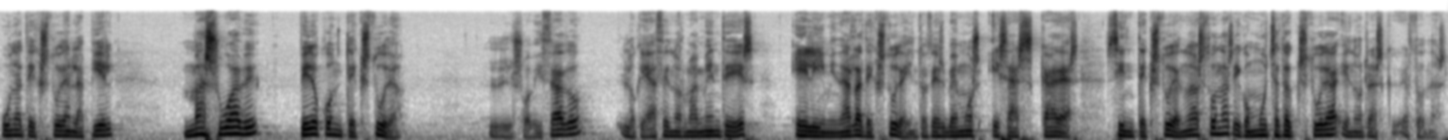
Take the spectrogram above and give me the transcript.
una textura en la piel más suave, pero con textura. El suavizado lo que hace normalmente es eliminar la textura y entonces vemos esas caras sin textura en unas zonas y con mucha textura en otras zonas,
